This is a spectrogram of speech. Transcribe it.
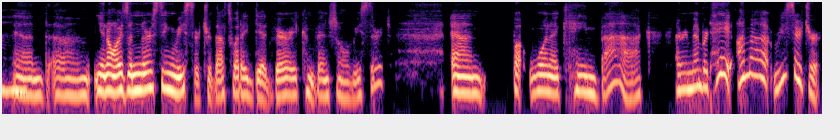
Mm-hmm. And, um, you know, as a nursing researcher, that's what I did, very conventional research. And, but when I came back, I remembered, hey, I'm a researcher.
